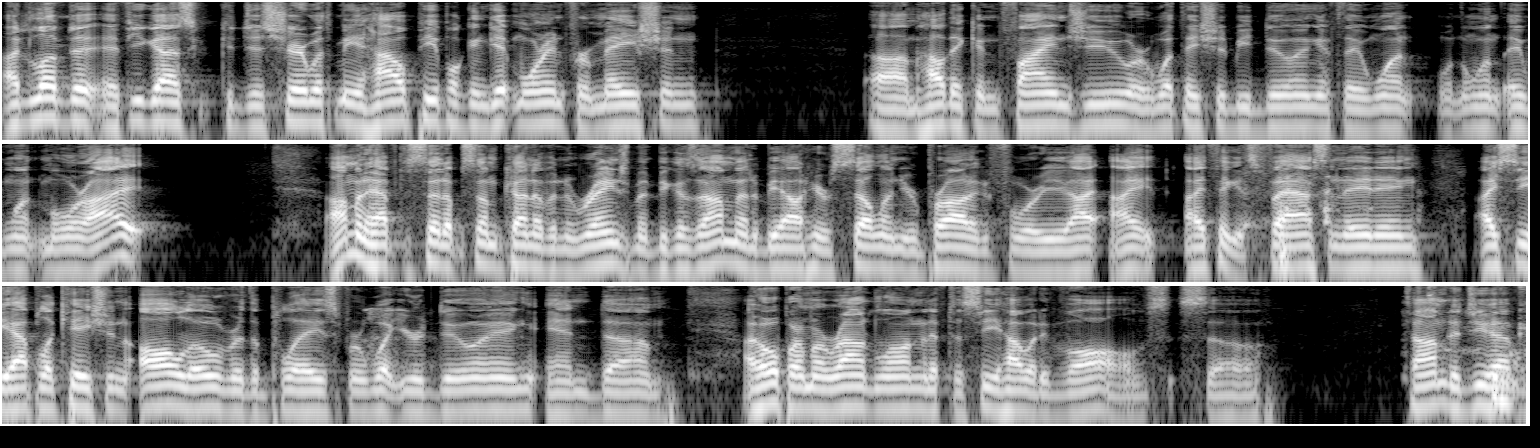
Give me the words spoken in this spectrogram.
I'd love to if you guys could just share with me how people can get more information um, how they can find you or what they should be doing if they want when they want more. I I'm going to have to set up some kind of an arrangement because I'm going to be out here selling your product for you. I, I, I think it's fascinating. I see application all over the place for what you're doing, and um, I hope I'm around long enough to see how it evolves. So, Tom, did you have?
